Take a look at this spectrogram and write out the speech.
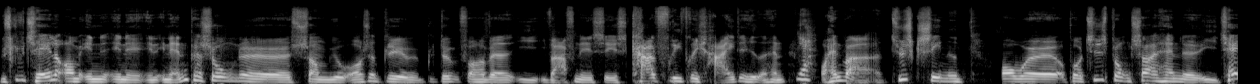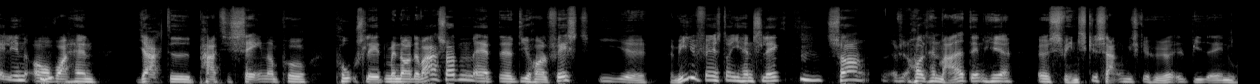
Nu skal vi tale om en, en, en, en anden person, øh, som jo også blev, blev dømt for at have været i, i Waffen-SS. Karl Friedrich Heide hedder han. Ja. Og han var tysksindet, og øh, på et tidspunkt så er han øh, i Italien, og mm. hvor han jagtede partisaner på Poslet. Men når det var sådan, at øh, de holdt fest i øh, familiefester i hans slægt, mm. så holdt han meget den her øh, svenske sang, vi skal høre et bid af nu.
